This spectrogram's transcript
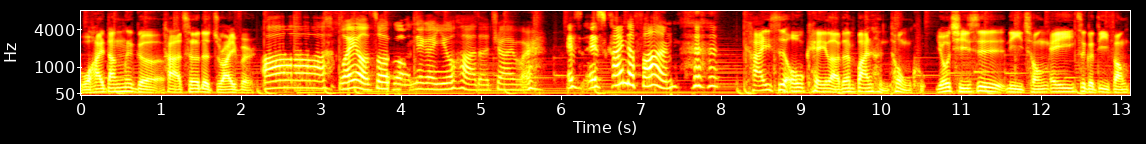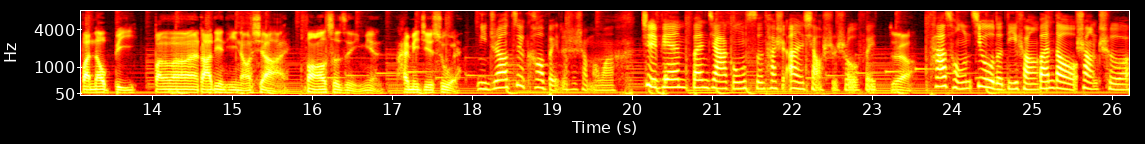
我还当那个卡车的 driver。啊，我也有做过那个 U 哈的 driver。It's it's kind of fun。开是 OK 了，但搬很痛苦，尤其是你从 A 这个地方搬到 B。搬搬搬搭电梯，然后下来放到车子里面，还没结束哎。你知道最靠北的是什么吗？这边搬家公司它是按小时收费。对啊。他从旧的地方搬到上车，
